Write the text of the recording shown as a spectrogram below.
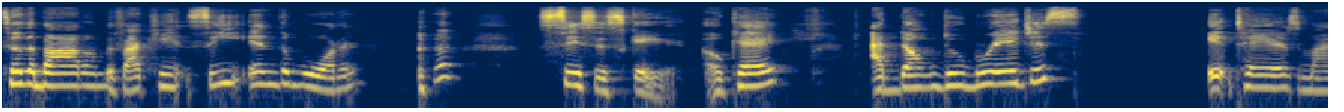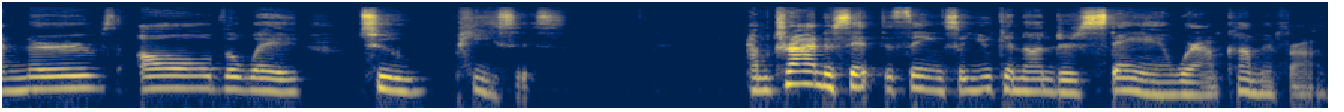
to the bottom, if I can't see in the water, sis is scared, okay? I don't do bridges. It tears my nerves all the way to pieces. I'm trying to set the scene so you can understand where I'm coming from.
